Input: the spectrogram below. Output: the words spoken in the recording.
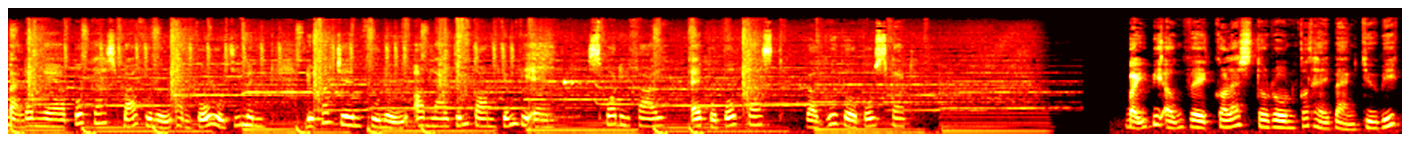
Các bạn đang nghe podcast báo phụ nữ thành phố Hồ Chí Minh được phát trên phụ nữ online.com.vn, Spotify, Apple Podcast và Google Podcast. 7 bí ẩn về cholesterol có thể bạn chưa biết.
